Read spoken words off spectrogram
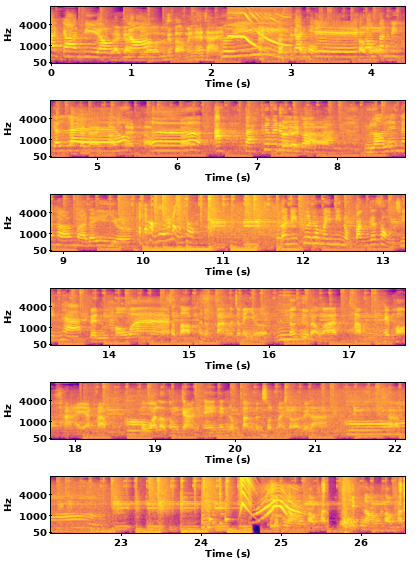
รายการเดียวรายการเนาะเดียวหรือเปล่าไม่แน่ใจ เฮ้ยกันผมเองครับเราผมสนิทกันแล้ก็ได้ครับวได้ครับเอครัอบอะไปขึ้นไปดูเชิญเลยดีกว่าครัค่ะบ หนูล้อเล่นนะคะ มาได้เยอะๆอันนี้คือทำไมมีขนมปังแค่ 2 ชิ้นคะ เป็นเพราะว่าสต็อกขนมปังเราจะไม่เยอะ อืมก็คือแบบว่าทำให้พอขายอะครับ อ๋อ เพราะว่าเราต้องการให้ให้ขนมปังมันสดใหม่ตลอดเวลา อ๋อ ครับทิปน้องเขาครับทิปน้องเขาครับ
